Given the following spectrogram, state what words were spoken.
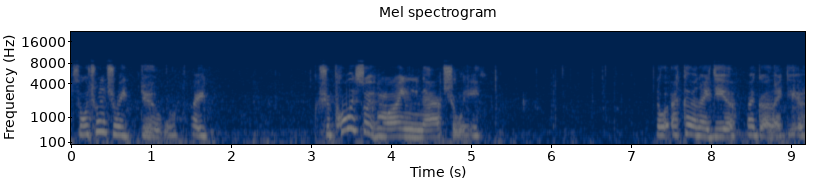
So which one should I do? I should probably start mining actually. No, I got an idea. I got an idea.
